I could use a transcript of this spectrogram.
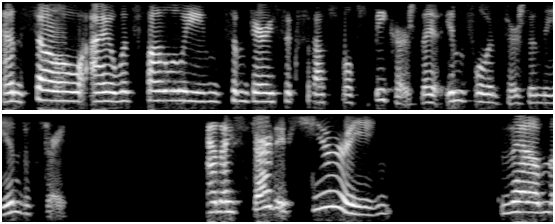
And so I was following some very successful speakers, the influencers in the industry. And I started hearing them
